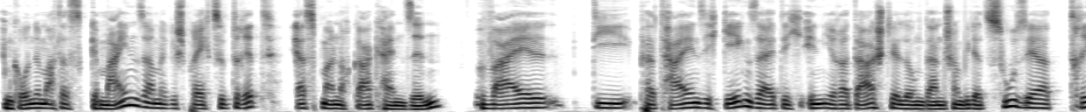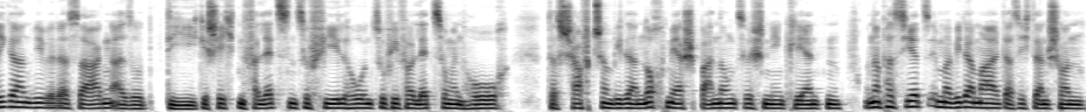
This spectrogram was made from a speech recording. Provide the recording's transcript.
im Grunde macht das gemeinsame Gespräch zu dritt erstmal noch gar keinen Sinn, weil die Parteien sich gegenseitig in ihrer Darstellung dann schon wieder zu sehr triggern, wie wir das sagen. Also die Geschichten verletzen zu viel, holen zu viel Verletzungen hoch. Das schafft schon wieder noch mehr Spannung zwischen den Klienten. Und dann passiert es immer wieder mal, dass ich dann schon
